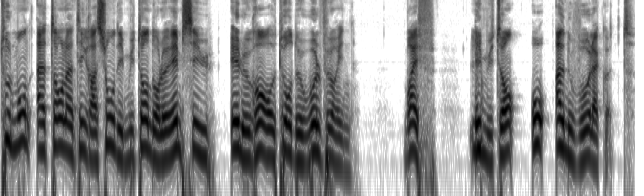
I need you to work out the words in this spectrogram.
tout le monde attend l'intégration des mutants dans le MCU et le grand retour de Wolverine. Bref, les mutants ont à nouveau la cote.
